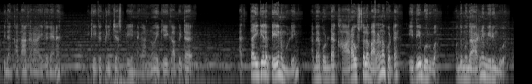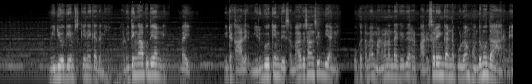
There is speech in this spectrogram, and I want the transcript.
අපි දැන් කතා කරා එක ගැන. එක කලිච්චස් පේන්න ගන්න එක එක අපිට ඇත්තයි කියල පේන මුලින් ඇබැ පොඩ්ඩක් කාරවස්සල බලනකොට එදේ බොරුව හොඳ මුදාහරණ මිරිංගුව වීඩියෝ ගේම්ස් කියන එකදම අලුතින් ආපු දෙයන්නේ හැබයි මිට කාලෙ මිරිංගුවකෙන් දේ සභාග සංසිද්ධියන්නේ ඕක තමයි මනවනදකිදර පරිසරයෙන් ගන්න පුළුවන් හොඳ මුදාහරණය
